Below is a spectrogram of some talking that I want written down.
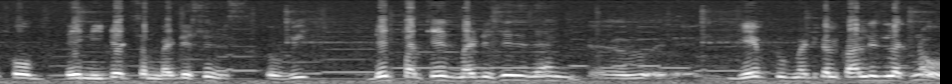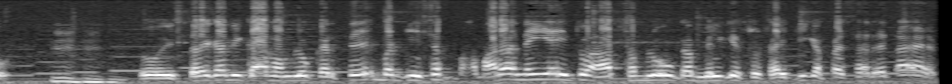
उसको दे नीडेड सम मेडिसिन तो we did purchase medicine and gave to medical college Lucknow hmm, hmm, hmm, तो इस तरह का भी काम हम लोग करते हैं बट ये सब हमारा नहीं है ये तो आप सब लोगों का मिलके सोसाइटी का पैसा रहता है।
